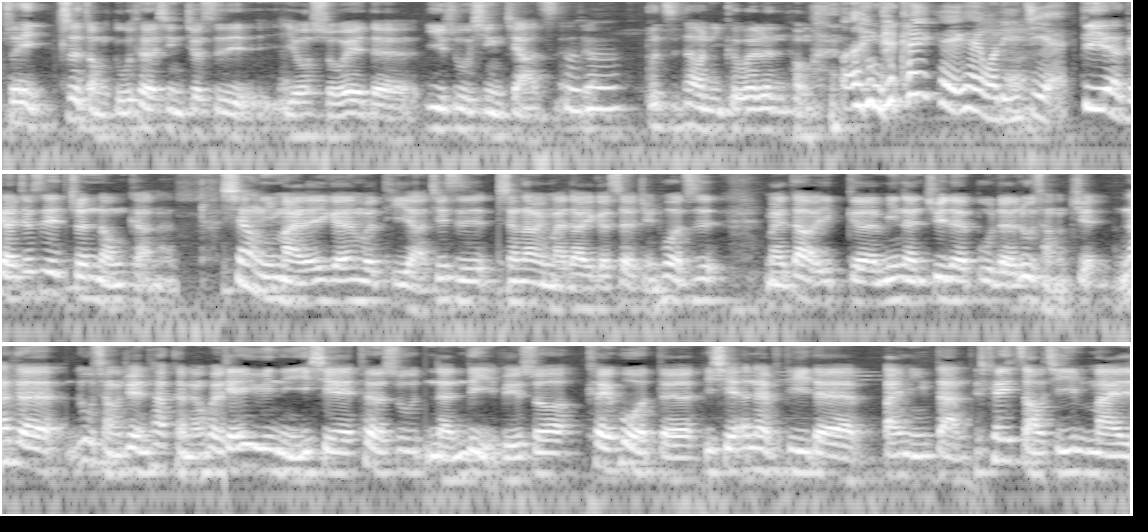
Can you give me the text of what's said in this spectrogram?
所以这种独特性就是有所谓的艺术性价值。不知道你可不可以认同？可以，可以，可以，我理解。第二个就是尊荣感啊，像你买了一个 NFT 啊，其实相当于买到一个社群，或者是买到一个名人俱乐部的入场券。那个入场券它可能会给予你一些特殊能力，比如说可以。获得一些 NFT 的白名单，你可以早期买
